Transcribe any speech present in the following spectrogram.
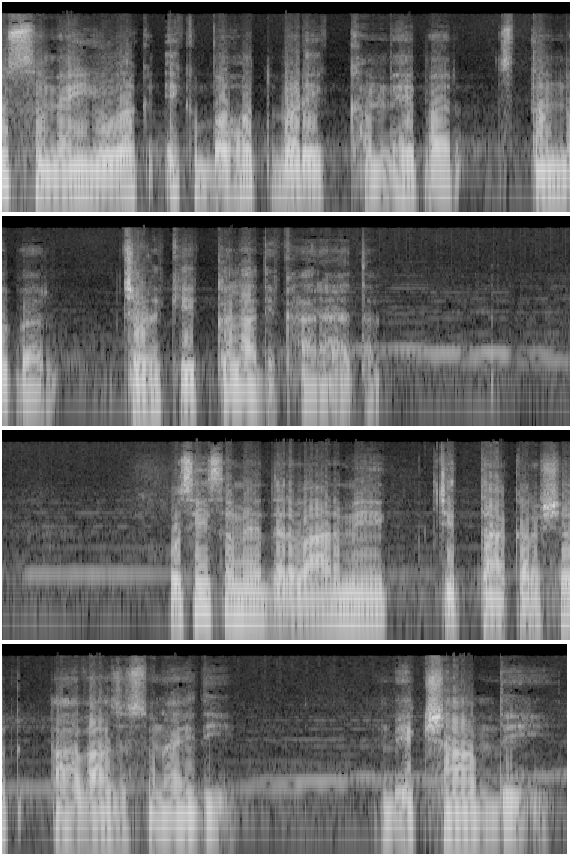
उस समय युवक एक बहुत बड़े खंभे पर, स्तंभ पर चढ़ के कला दिखा रहा था। उसी समय दरबार में एक चित्ताकर्षक आवाज़ सुनाई दी भिक्षाम देही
